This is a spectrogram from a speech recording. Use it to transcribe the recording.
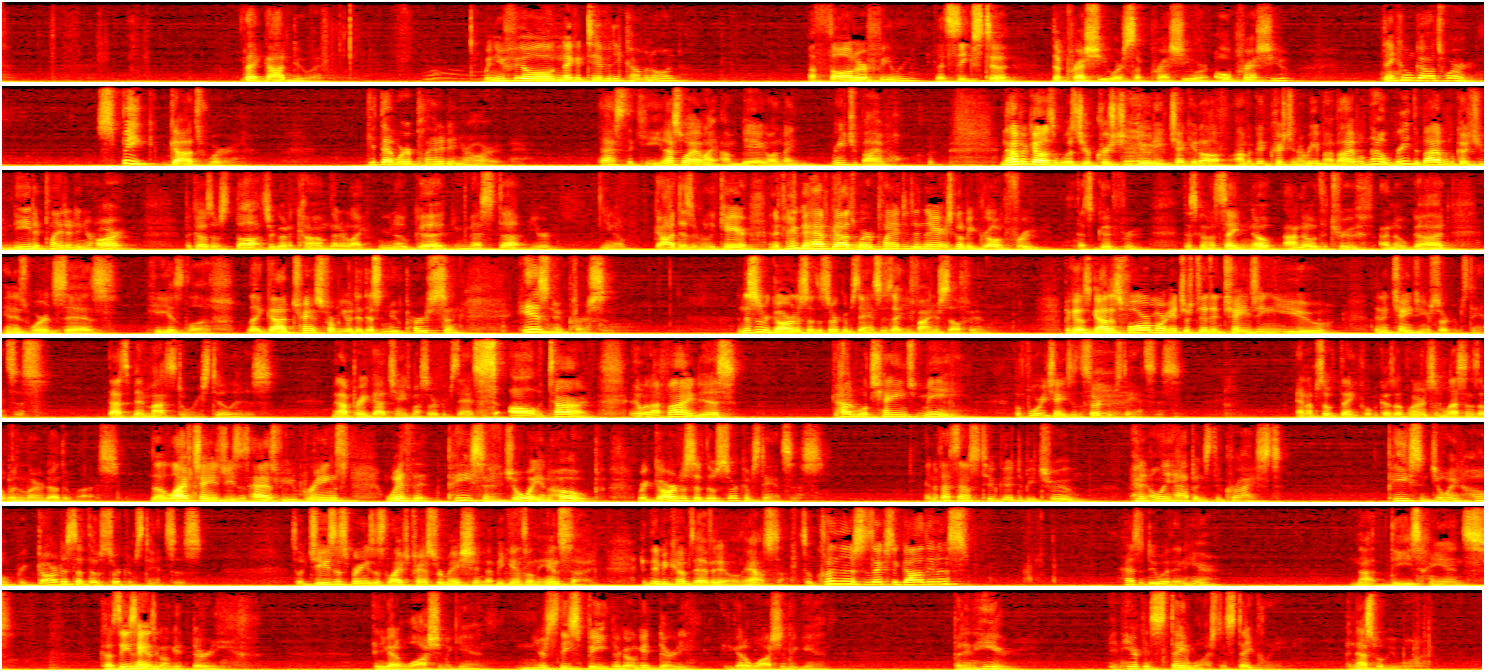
Let God do it. When you feel negativity coming on, a thought or feeling that seeks to depress you or suppress you or oppress you, Think on God's word. Speak God's word. Get that word planted in your heart. That's the key. That's why I'm like, I'm being on, man, read your Bible. Not because what's your Christian duty, check it off. I'm a good Christian, I read my Bible. No, read the Bible because you need it planted in your heart. Because those thoughts are going to come that are like, you're no good, you messed up, you're, you know, God doesn't really care. And if you have God's word planted in there, it's going to be growing fruit. That's good fruit that's going to say, Nope, I know the truth. I know God, and His Word says He is love. Let God transform you into this new person, His new person. And this is regardless of the circumstances that you find yourself in. Because God is far more interested in changing you than in changing your circumstances. That's been my story, still is. And I pray God change my circumstances all the time. And what I find is God will change me before he changes the circumstances. And I'm so thankful because I've learned some lessons I wouldn't have learned otherwise. The life change Jesus has for you brings with it peace and joy and hope, regardless of those circumstances. And if that sounds too good to be true, it only happens through Christ peace and joy and hope, regardless of those circumstances. So Jesus brings us life transformation that begins on the inside and then becomes evident on the outside. So cleanliness is actually godliness. Has to do with in here. Not these hands. Because these hands are going to get dirty. And you got to wash them again. And these feet, they're going to get dirty. You got to wash them again. But in here, in here can stay washed and stay clean. And that's what we want.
